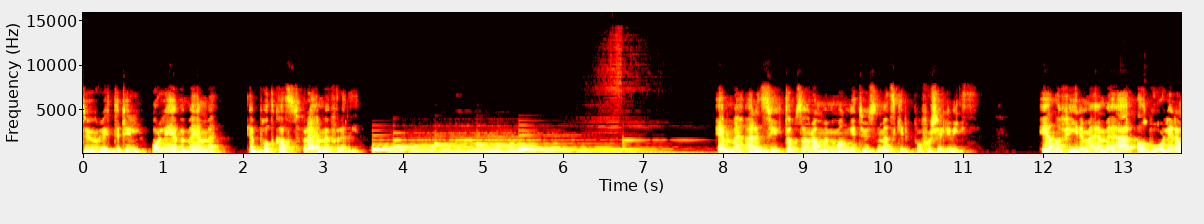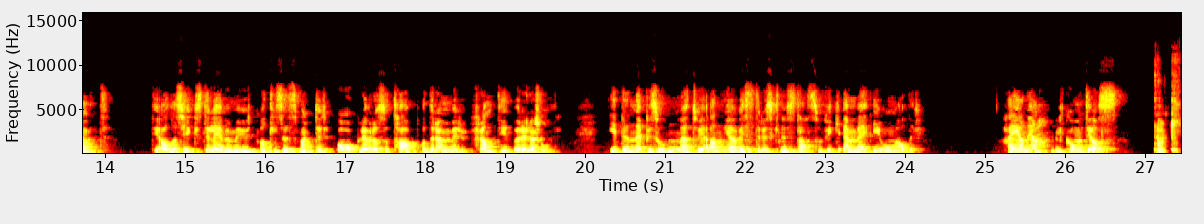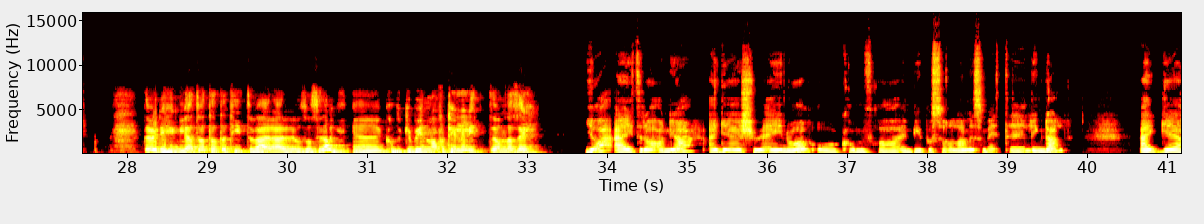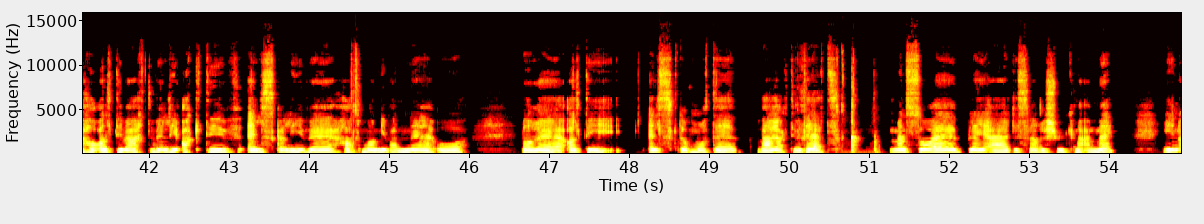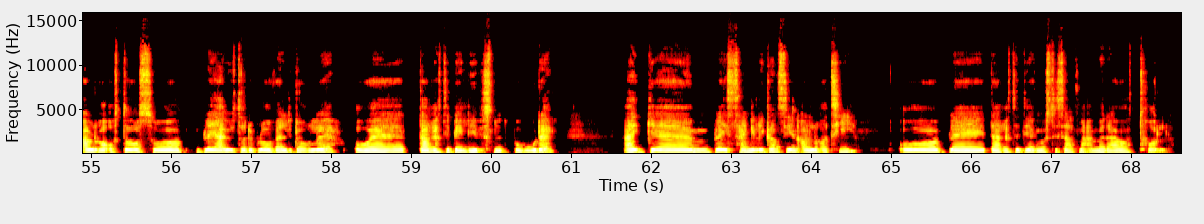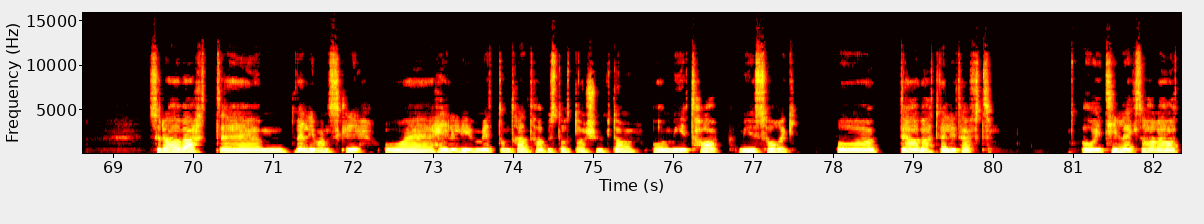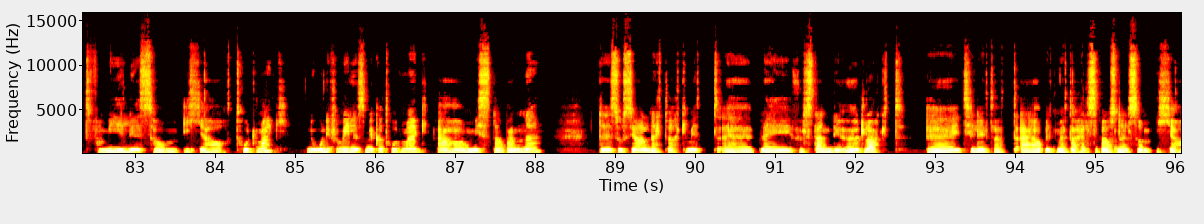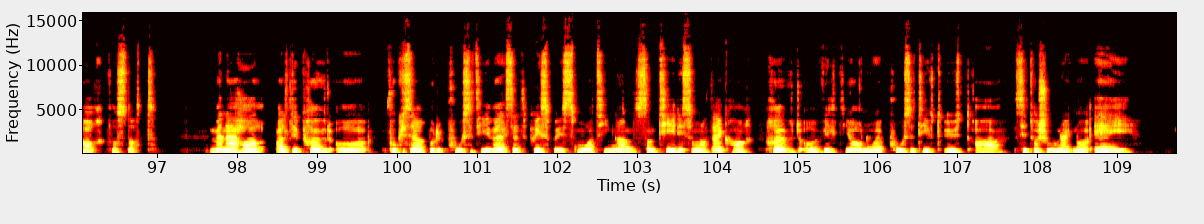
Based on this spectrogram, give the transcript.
Du lytter til Å leve med ME, en podkast fra ME-foreningen. ME er en sykdom som rammer mange tusen mennesker på forskjellig vis. Én av fire med ME er alvorlig rammet. De aller sykeste lever med utmattelse, smerter og opplever også tap av drømmer, framtid og relasjoner. I denne episoden møter vi Anja Vesterhus Knustad, som fikk ME i ung alder. Hei Anja, velkommen til oss. Takk. Det er veldig hyggelig at du har tatt deg tid til å være her hos oss i dag. Eh, kan du ikke begynne med å fortelle litt om deg selv? Ja, jeg heter da Anja. Jeg er 21 år og kommer fra en by på Sørlandet som heter Lyngdal. Jeg eh, har alltid vært veldig aktiv, elska livet, hatt mange venner og bare alltid elsket å på en måte være i aktivitet. Men så eh, ble jeg dessverre syk med ME. I en alder av åtte år så ble jeg ut av det blå veldig dårlig og eh, deretter ble livet snudd på hodet. Jeg eh, ble sengeliggende i en alder av ti, og ble deretter diagnostisert med ME da jeg var tolv. Så det har vært eh, veldig vanskelig, og eh, hele livet mitt omtrent har bestått av sykdom og mye tap, mye sorg, og det har vært veldig tøft. Og i tillegg så har jeg hatt familie som ikke har trodd meg. Noen i familien som ikke har trodd meg. Jeg har mista venner det sosiale nettverket mitt eh, ble fullstendig ødelagt, eh, i tillegg til at jeg har blitt møtt av helsepersonell som ikke har forstått. Men jeg har alltid prøvd å fokusere på det positive, sette pris på de små tingene, samtidig som at jeg har prøvd å vilt gjøre noe positivt ut av situasjonen jeg nå er i.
